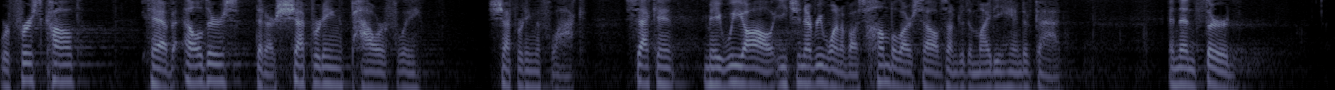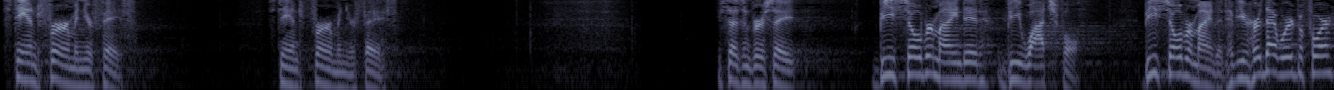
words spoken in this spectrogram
We're first called to have elders that are shepherding powerfully, shepherding the flock. Second, may we all, each and every one of us, humble ourselves under the mighty hand of God. And then third, stand firm in your faith. Stand firm in your faith. He says in verse 8, be sober minded, be watchful. Be sober minded. Have you heard that word before?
